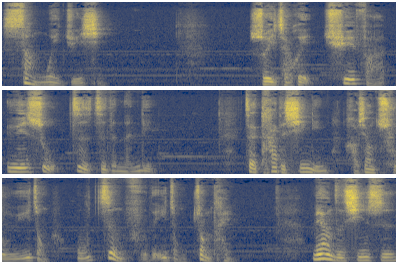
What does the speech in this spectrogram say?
尚未觉醒，所以才会缺乏约束自治的能力。在他的心灵好像处于一种无政府的一种状态，那样子的心思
